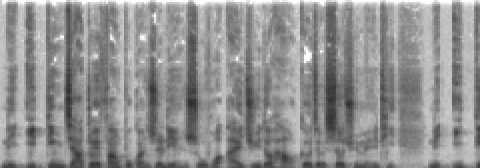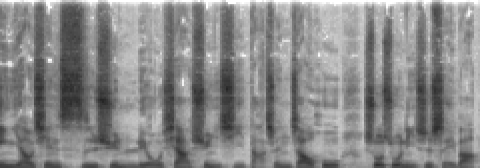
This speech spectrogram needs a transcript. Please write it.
你一定加对方，不管是脸书或 IG 都好，各种社群媒体，你一定要先私讯留下讯息，打声招呼，说说你是谁吧。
